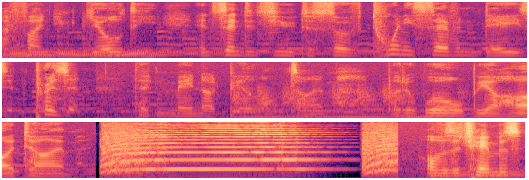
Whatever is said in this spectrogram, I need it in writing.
I find you guilty and sentence you to serve 27 days in prison. That may not be a long time, but it will be a hard time. Officer Chambers,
